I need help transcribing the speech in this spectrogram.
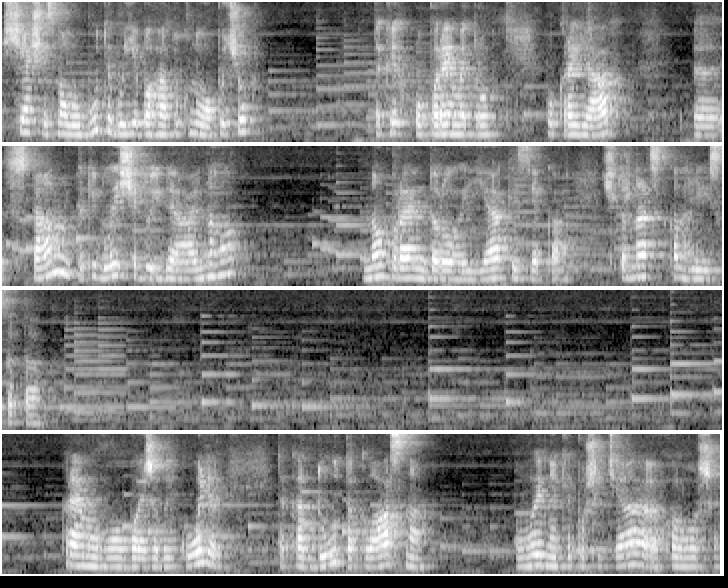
Ще щось мало бути, бо є багато кнопочок, таких по периметру, по краях. Стан такий ближче до ідеального. Но бренд дорогий, якість яка. 14 англійська, так. Кремово-бежевий колір, така дута, класна. Видно, яке пошиття хороше.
